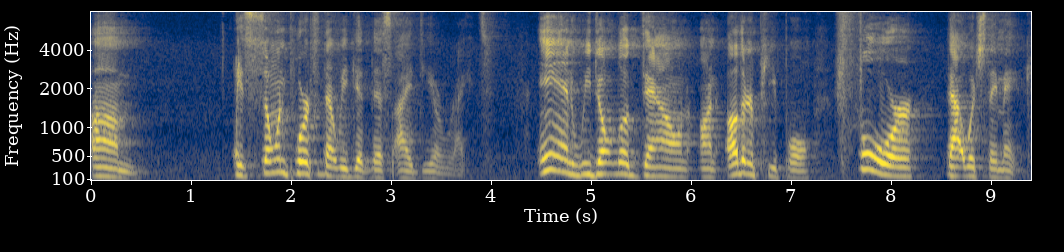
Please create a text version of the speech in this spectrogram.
um, it's so important that we get this idea right. And we don't look down on other people for that which they make.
